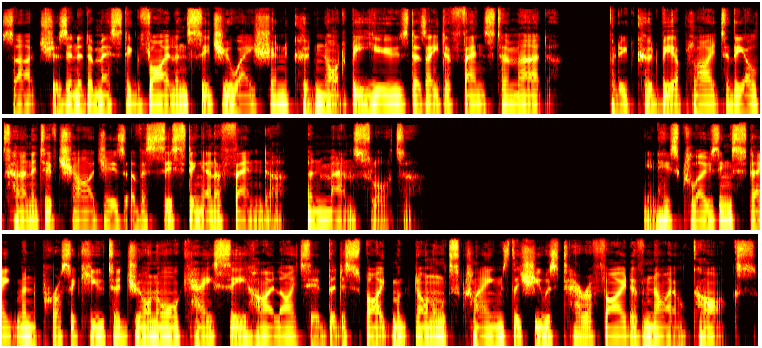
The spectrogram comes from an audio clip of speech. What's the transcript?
such as in a domestic violence situation, could not be used as a defense to murder, but it could be applied to the alternative charges of assisting an offender and manslaughter. In his closing statement, prosecutor John Orr KC highlighted that despite MacDonald's claims that she was terrified of Niall Cox,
